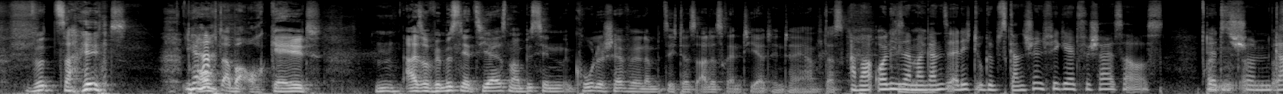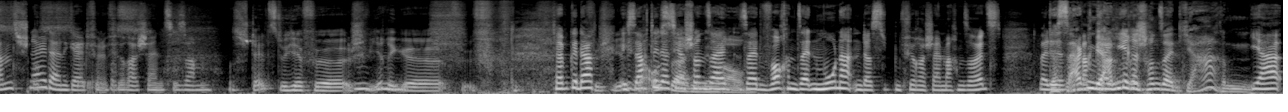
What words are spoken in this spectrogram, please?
wird Zeit, Ja, braucht aber auch Geld. Hm, Also wir müssen jetzt hier erstmal ein bisschen Kohle scheffeln, damit sich das alles rentiert hinterher. Das, aber Olli, sei mal ganz ehrlich, du gibst ganz schön viel Geld für Scheiße aus. Du hättest ähm, schon was- ganz schnell was- dein Geld für den Führerschein zusammen. was stellst du hier für schwierige... Mhm. Ich habe gedacht, schwierige ich sag dir das ja schon seit, Raum? seit Wochen, seit Monaten, dass du einen Führerschein machen sollst. Weil Das das sagen mir Karriere andere schon seit Jahren. Ja,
